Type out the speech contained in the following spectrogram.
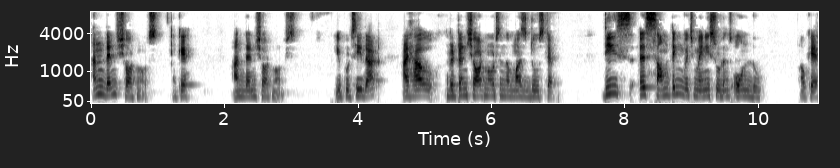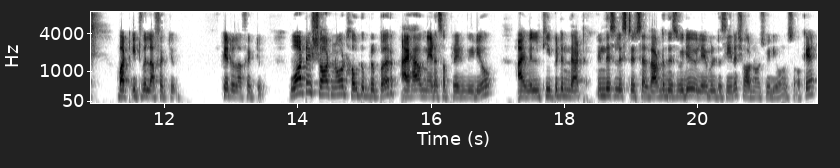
and then short notes. Okay? And then short notes. You could see that i have written short notes in the must do step. This is something which many students won't do. Okay but it will affect you it will affect you what is short note how to prepare i have made a separate video I will keep it in that in this list itself. After this video, you'll be able to see the short notes video also. Okay.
